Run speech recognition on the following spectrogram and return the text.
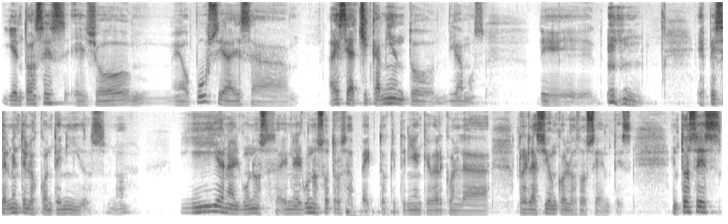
y entonces eh, yo me opuse a, esa, a ese achicamiento, digamos, de, especialmente en los contenidos, ¿no? y en algunos, en algunos otros aspectos que tenían que ver con la relación con los docentes. Entonces,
